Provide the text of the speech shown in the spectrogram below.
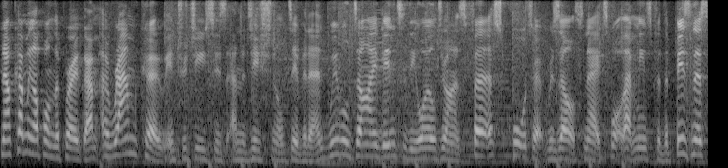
Now, coming up on the programme, Aramco introduces an additional dividend. We will dive into the oil giant's first quarter results next, what that means for the business,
